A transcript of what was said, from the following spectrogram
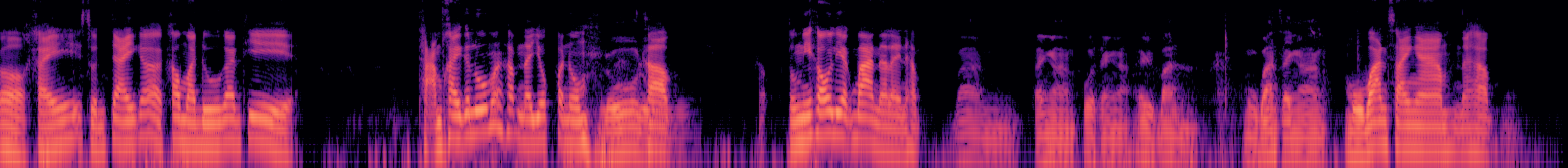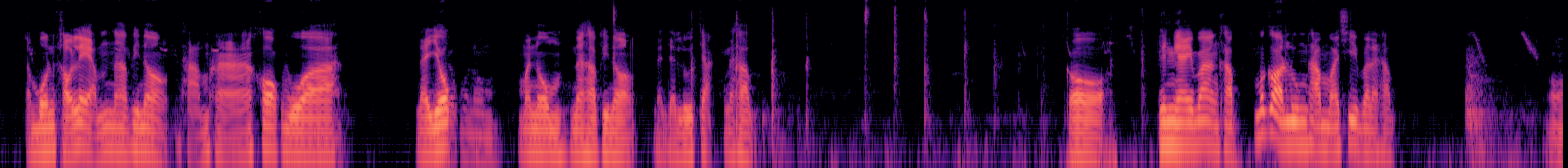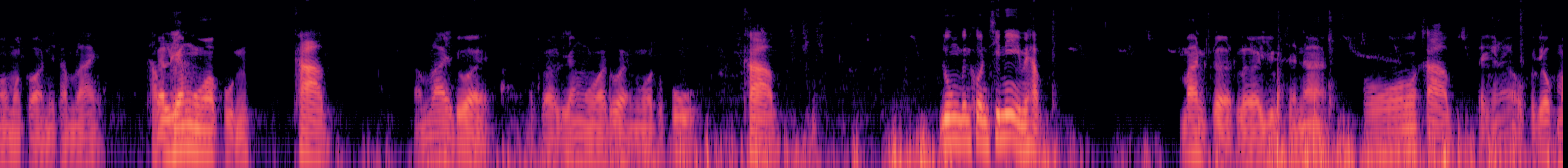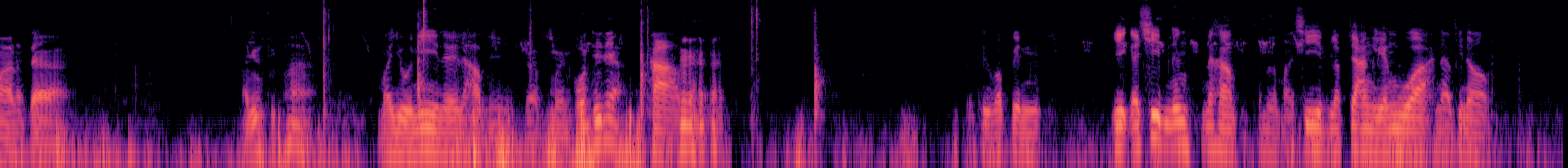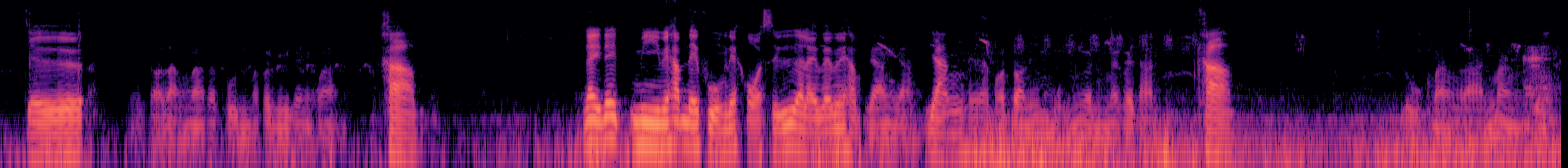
ก็ใครสนใจก็เข้ามาดูกันที่ ถามใครก็รู้มั้งครับ นายกพนม รู้รู้ครับ รู้ครับ ตรงนี้เขาเรียกบ้านอะไรนะครับ บ้านไซงามครัวไซงามเอ้ยบ้านหมู่บ้านไซงาม หมู่บ้านทรายงามนะครับอืมตำบลเขาแหลมนะครับพี่น้องถามหาคอกวัว นายกมนมมนมนะครับ พี่น้องน่าจะรู้จักนะครับ ก็เป็นไงบ้างครับ เมื่อก่อนลุงทำอาชีพอะไรครับ อ๋อเมื่อก่อนนี่ทำไร่ทำก็เลี้ยงงัวขุนครับทำไร่ด้วย แล้วก็เลี้ยงงัวด้วยงัวตัวผู้ครับ ลุงเป็นคนที่นี่ไหมครับ บ้านเกิดเลยอยู่ชัยนาทอ๋อครับ แต่ก็อพยพมาตั้งแต่ อายุสิบห้ามาอยู่นี่เลยแหละครับนี่ก็เหมือนคนที่เนี่ย ครับก็ถือว่าเป็นอีกอาชีพหนึ่งนะครับสำหรับอาชีพรับจ้างเลี้ยงวัวนะพี่น้อง เจอตอนหลังมาก็ทุนไม่ค่อยมีก็อย่างว่า ครับ ได้ได้มีไหมครับในฝูงได้ขอซื้ออะไรไว้ไหมครับ ยังยังยังนะครับ เพราะตอนนี้หมุนเงินไม่ค่อยทัน ครับ ลูกมั่งหลานมั่งเออ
